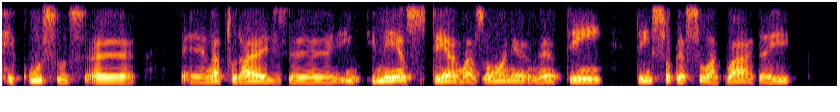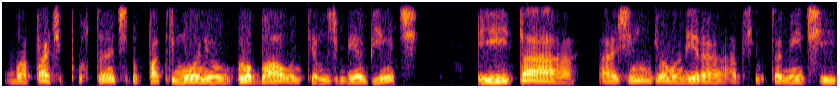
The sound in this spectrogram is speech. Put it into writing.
recursos é, naturais é, imensos, tem a Amazônia, né, tem, tem sob a sua guarda aí uma parte importante do patrimônio global em termos de meio ambiente e está agindo de uma maneira absolutamente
